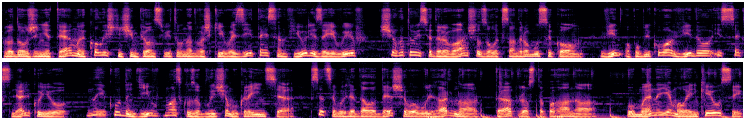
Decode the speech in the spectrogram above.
Продовженні теми колишній чемпіон світу в надважкій вазі Тайсон Ф'юрі заявив, що готується до реваншу з Олександром Усиком. Він опублікував відео із секс-лялькою, на яку надів маску з обличчям українця. Все це виглядало дешево, вульгарно та просто погано. У мене є маленький усик.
